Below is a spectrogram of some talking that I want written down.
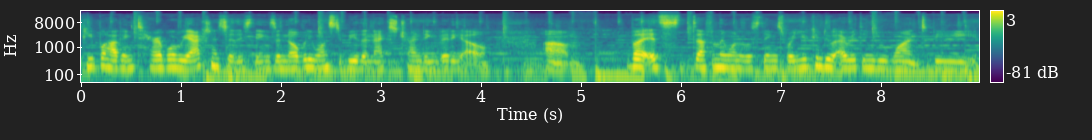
people having terrible reactions to these things, and nobody wants to be the next trending video. Um, but it's definitely one of those things where you can do everything you want to be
